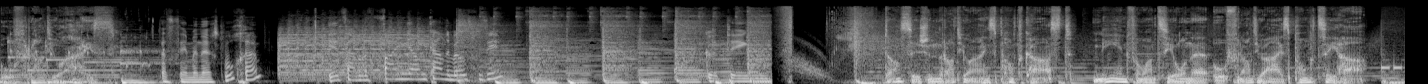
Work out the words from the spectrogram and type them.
auf Radio 1. Das sehen wir nächste Woche. Jetzt haben wir Fine Young Cannibals Sie. Good thing. Das ist ein Radio 1 Podcast. Mehr Informationen auf radio1.ch.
